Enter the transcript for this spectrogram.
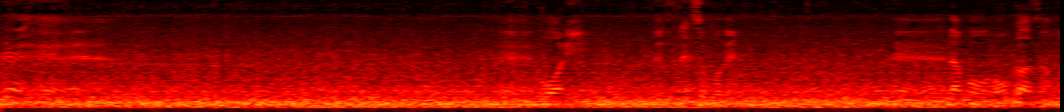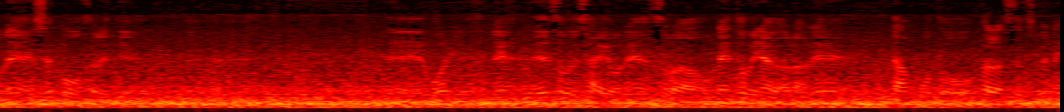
で、えーえー終わりですねそこで、えーダンボのお母さんもね釈放されて、えー終わりですねでそれで最後ね空をね飛びながらねダンボとカラスたちがね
